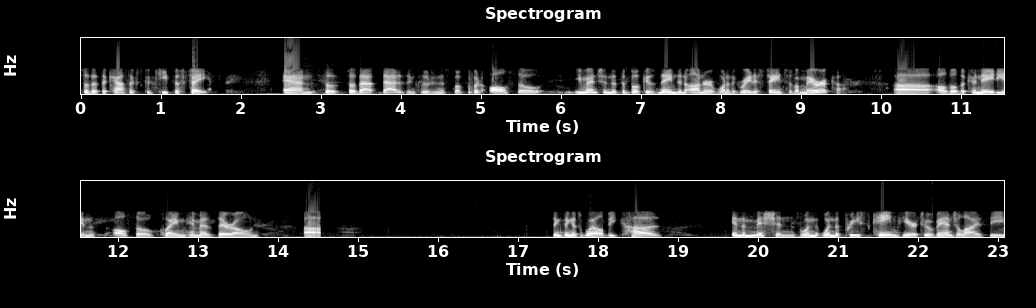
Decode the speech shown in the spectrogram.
so that the Catholics could keep the faith. And so so that that is included in this book. But also you mentioned that the book is named in honor of one of the greatest saints of America, uh, although the Canadians also claim him as their own. Uh, thing as well because in the missions, when when the priests came here to evangelize the,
